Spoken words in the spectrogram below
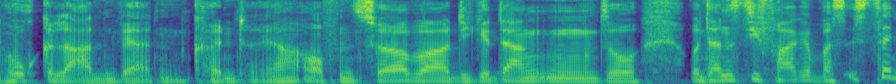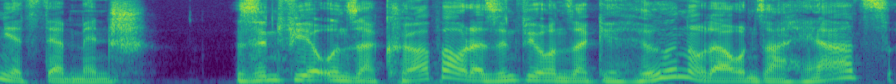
hochgeladen werden könnte, ja, auf den Server, die Gedanken und so. Und dann ist die Frage, was ist denn jetzt der Mensch? Sind wir unser Körper oder sind wir unser Gehirn oder unser Herz?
